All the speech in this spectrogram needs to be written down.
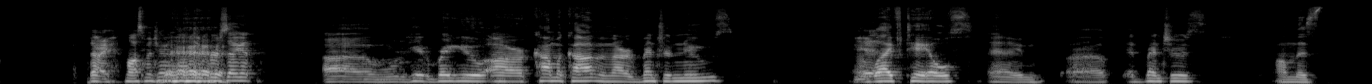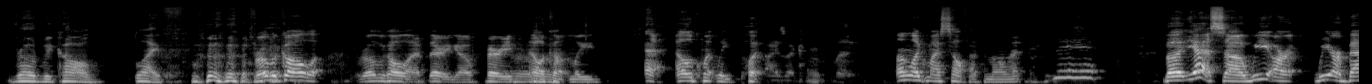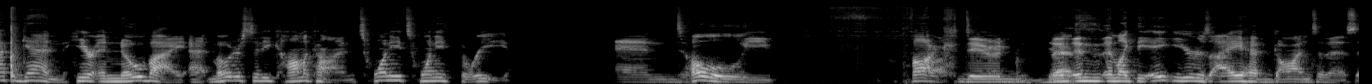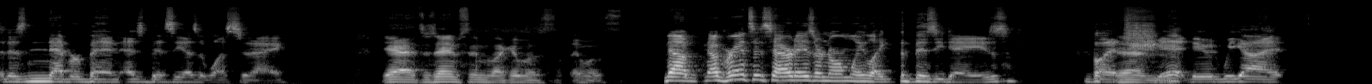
Sorry, lost my train of thought there for a second. uh, we're here to bring you our Comic Con and our adventure news, our Yeah. life tales, and uh, adventures on this road we call life. It's road we call road we call life. There you go. Very Uh-huh. eloquently, eh, eloquently put, Isaac. Unlike myself at the moment. But yes, uh, we are we are back again here in Novi at Motor City Comic Con 2023, and holy fuck, Fuck. dude! Yes. In, in, in like the eight years I have gone to this, it has never been as busy as it was today. yeah, a shame. Seemed like it was. It was. Now, now, granted, Saturdays are normally like the busy days, but and- shit, dude, we got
